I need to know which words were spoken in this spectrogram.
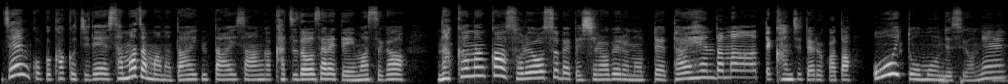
全国各地で様々な団体さんが活動されていますが、なかなかそれを全て調べるのって大変だなーって感じてる方多いと思うんですよね。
